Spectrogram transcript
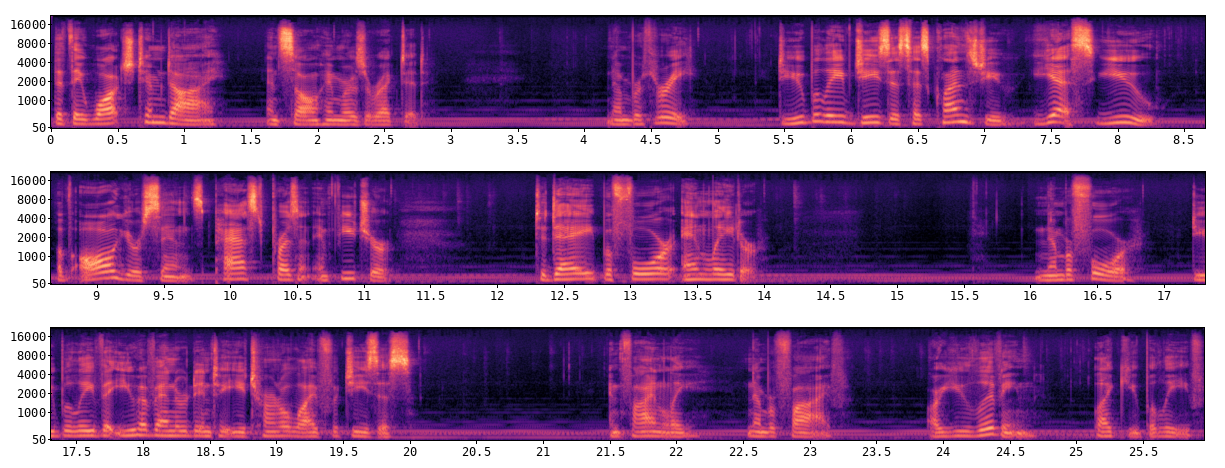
that they watched him die and saw him resurrected? Number three, do you believe Jesus has cleansed you? Yes, you, of all your sins, past, present, and future, today, before, and later. Number four, do you believe that you have entered into eternal life with Jesus? And finally, number five, are you living like you believe?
